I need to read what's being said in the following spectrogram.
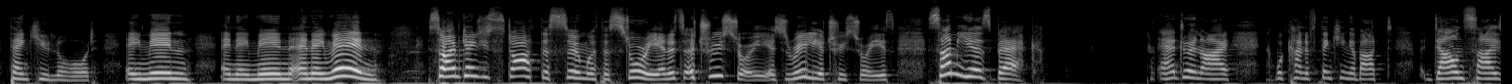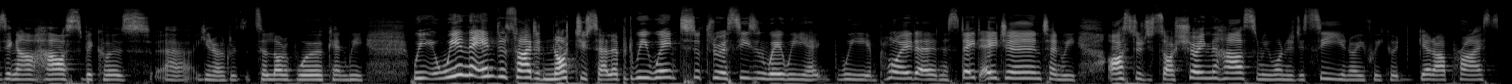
Thank you, Lord. Amen and amen and amen. So I'm going to start this sermon with a story, and it's a true story. It's really a true story. It's some years back, Andrew and I were kind of thinking about downsizing our house because, uh, you know, it's a lot of work, and we, we, we in the end decided not to sell it. But we went through a season where we we employed an estate agent, and we asked her to start showing the house, and we wanted to see, you know, if we could get our price.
